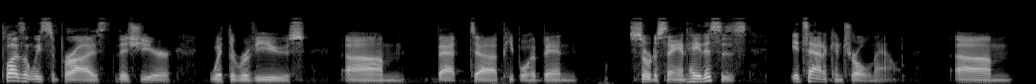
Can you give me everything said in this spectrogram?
pleasantly surprised this year with the reviews um, that uh, people have been sort of saying, "Hey, this is it's out of control now. Um,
